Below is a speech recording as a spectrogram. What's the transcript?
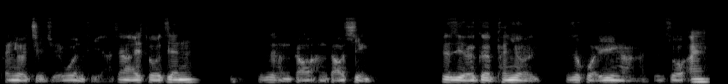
朋友解决问题啊，像哎昨天就是很高很高兴，就是有一个朋友就是回应啊，就是说哎。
